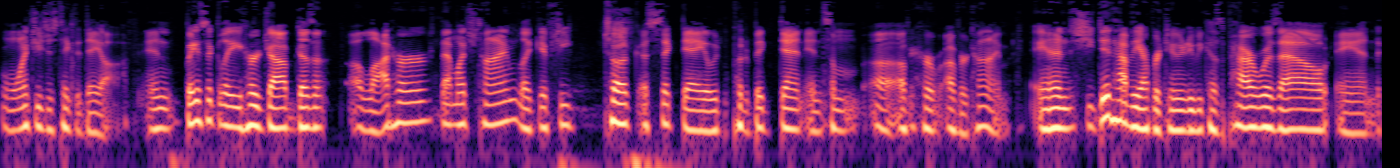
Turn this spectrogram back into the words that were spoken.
well, why don't you just take the day off? And basically, her job doesn't allot her that much time. Like, if she took a sick day, it would put a big dent in some uh, of her of her time. And she did have the opportunity because the power was out and the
